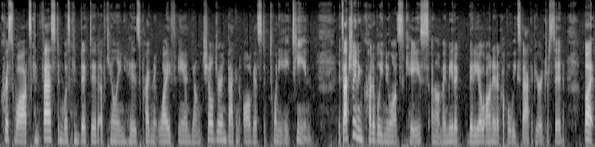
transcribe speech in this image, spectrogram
Chris Watts confessed and was convicted of killing his pregnant wife and young children back in August of 2018. It's actually an incredibly nuanced case. Um, I made a video on it a couple weeks back if you're interested. But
